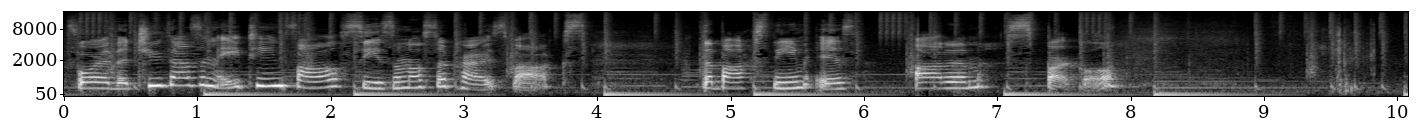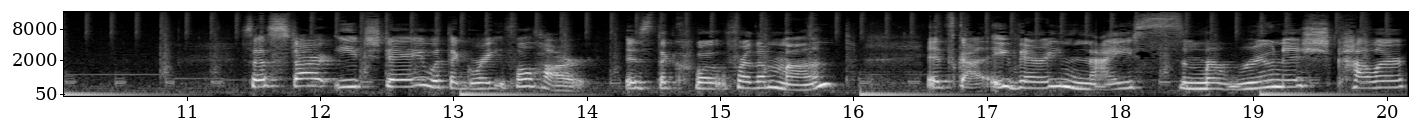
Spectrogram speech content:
for the 2018 Fall Seasonal Surprise Box. The box theme is Autumn Sparkle. So start each day with a grateful heart is the quote for the month. It's got a very nice maroonish color,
